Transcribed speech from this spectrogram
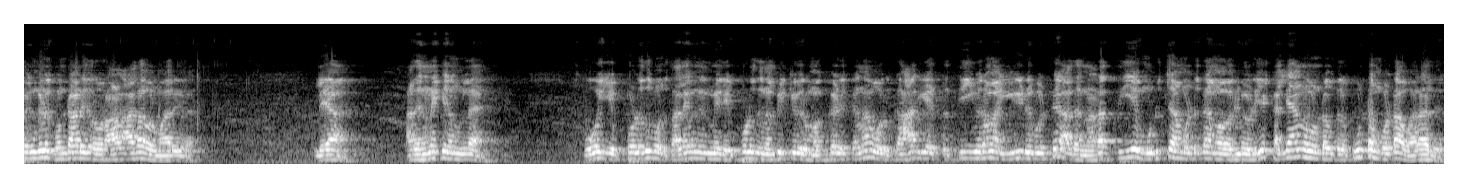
பெண்களும் கொண்டாடுகிற ஒரு ஆளாக அவர் மாறுகிறார். இல்லையா? அதை நினைக்கணும்ல. போய் எப்பொழுதும் ஒரு தலைவனின் மேல் எப்பொழுது நம்பிக்கை வரும் மக்களுக்குன்னா ஒரு காரியத்தை தீவிரமா ஈடுபட்டு அதை நடத்தியே முடிச்சா மட்டும்தான் நம்ம வருமே ஒழிய கல்யாண மண்டபத்தில் கூட்டம் போட்டா வராது.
